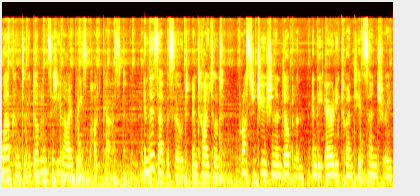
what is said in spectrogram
Welcome to the Dublin City Libraries podcast. In this episode, entitled Prostitution in Dublin in the Early 20th Century,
